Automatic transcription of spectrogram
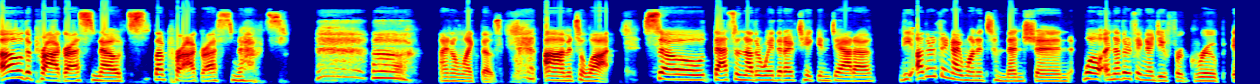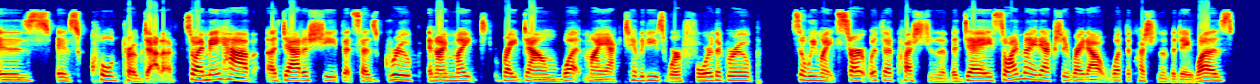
Oh, the progress notes, the progress notes. oh, I don't like those. Um, it's a lot. So that's another way that I've taken data. The other thing I wanted to mention, well, another thing I do for group is is cold probe data. So I may have a data sheet that says group and I might write down what my activities were for the group. So we might start with a question of the day. So I might actually write out what the question of the day was.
